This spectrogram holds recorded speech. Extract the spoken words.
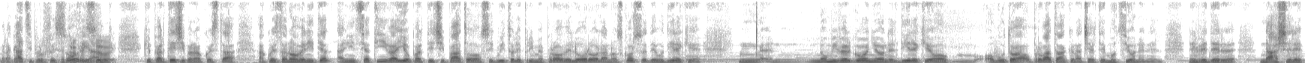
ragazzi professori, professori. Anche, che partecipano a questa, a questa nuova initia- iniziativa. Io ho partecipato, ho seguito le prime prove loro l'anno scorso e devo dire che mh, mm, non mi vergogno nel dire che ho, ho, avuto, ho provato anche una certa emozione nel, nel vedere nascere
